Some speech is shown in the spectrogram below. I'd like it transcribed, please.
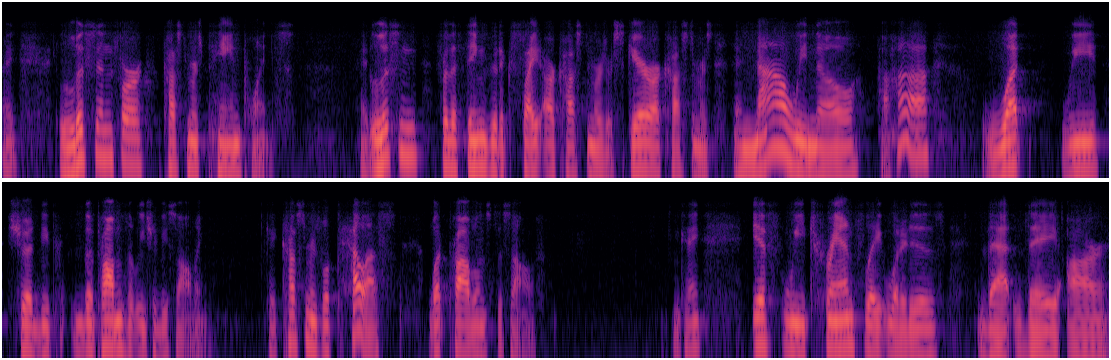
Right? Listen for customers' pain points. Right? Listen for the things that excite our customers or scare our customers, and now we know, haha, what we should be, the problems that we should be solving. Okay, customers will tell us what problems to solve. Okay, if we translate what it is that they are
